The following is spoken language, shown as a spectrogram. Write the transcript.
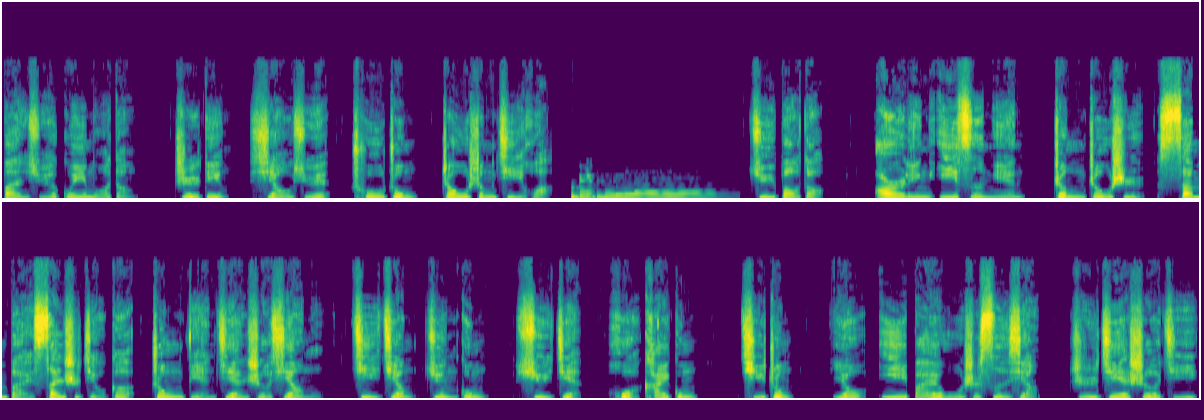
办学规模等，制定小学、初中招生计划。据报道，二零一四年。郑州市三百三十九个重点建设项目即将竣工续建或开工，其中有一百五十四项直接涉及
